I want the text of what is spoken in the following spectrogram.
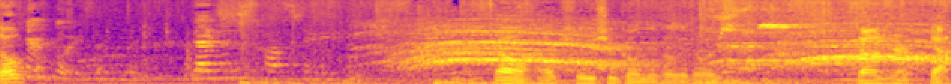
Also? That's disgusting. Oh, actually, we should go in the other doors. Down here? Yeah.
